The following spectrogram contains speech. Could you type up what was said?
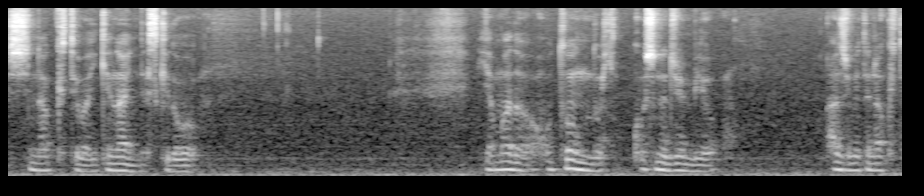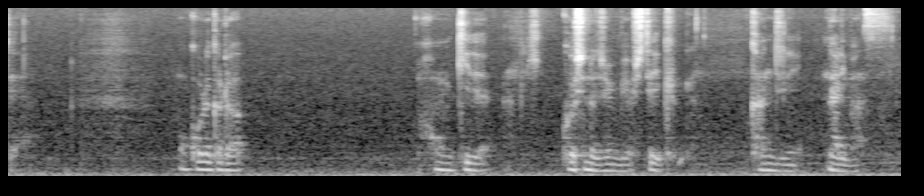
しなくてはいけないんですけどいやまだほとんど引っ越しの準備を始めてなくてもうこれから本気で引っ越しの準備をしていく感じになります。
